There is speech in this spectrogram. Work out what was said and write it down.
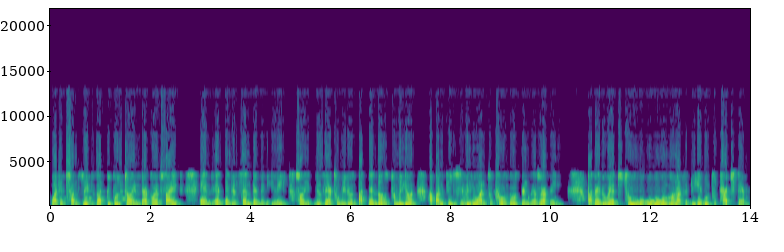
what it translates is that people join that website and, and, and it send them an email. So it means there are two million, but then those two million up until you want to prove those things as we are saying. But then we have to, we must be able to touch them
